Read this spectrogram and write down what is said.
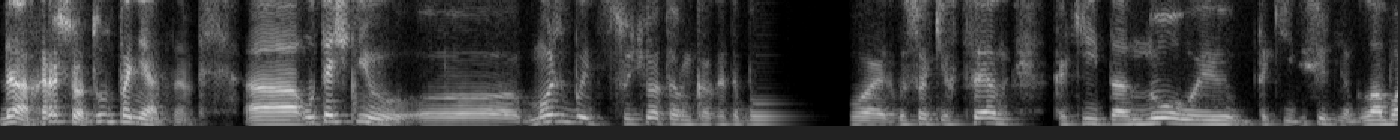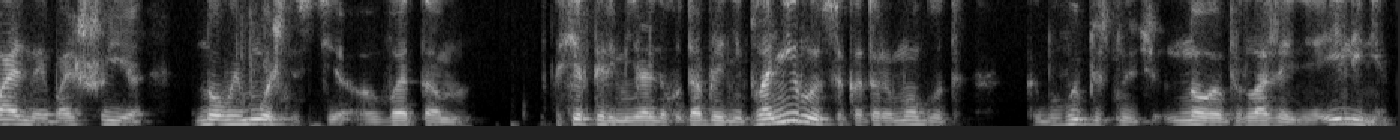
Да, хорошо, тут понятно. А, уточню, может быть, с учетом, как это бывает, высоких цен, какие-то новые, такие действительно глобальные, большие, новые мощности в этом секторе минеральных удобрений планируются, которые могут как бы выплеснуть новое предложение или нет?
